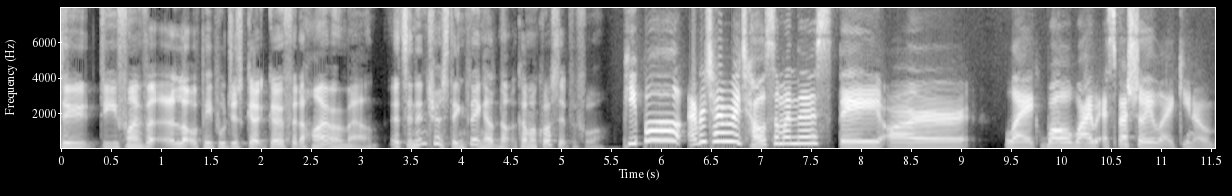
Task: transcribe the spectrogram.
do do you find that a lot of people just go go for the higher amount? It's an interesting thing. I've not come across it before. People every time I tell someone this, they are like, well, why? Especially like you know,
